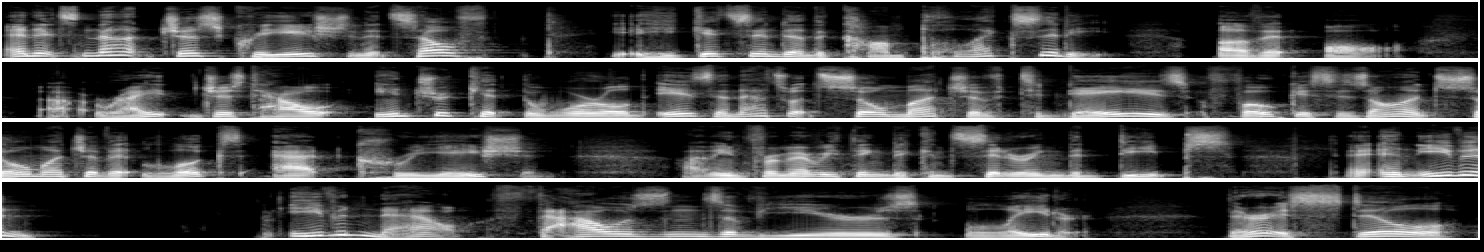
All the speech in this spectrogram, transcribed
And it's not just creation itself. He gets into the complexity of it all uh, right? Just how intricate the world is. And that's what so much of today's focus is on. So much of it looks at creation. I mean, from everything to considering the deeps and even, even now, thousands of years later, there is still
